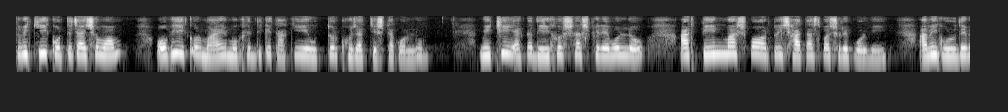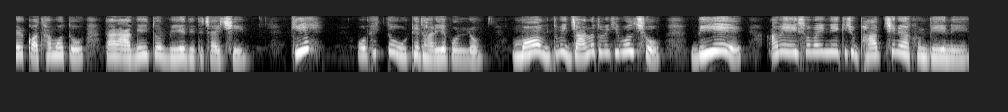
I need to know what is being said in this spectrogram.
তুমি কি করতে চাইছো মম? অভিক ওর মায়ের মুখের দিকে তাকিয়ে উত্তর খোঁজার চেষ্টা করল। মিঠি একটা দীর্ঘশ্বাস ফেলে বলল, আর তিন মাস পর তুই সাতাশ বছরে পড়বি। আমি গুরুদেবের কথা মতো তার আগেই তোর বিয়ে দিতে চাইছি। কি? অভিক তো উঠে দাঁড়িয়ে পড়ল। মম, তুমি জানো তুমি কি বলছো? বিয়ে? আমি এই সময় নিয়ে কিছু ভাবছি না এখন বিয়ে নিয়ে।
